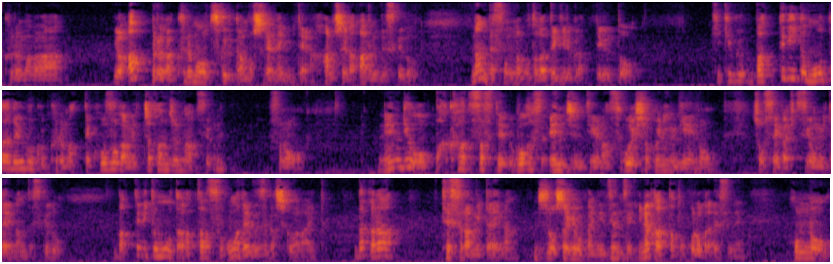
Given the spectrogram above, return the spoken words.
車が要はアップルが車を作るかもしれないみたいな話があるんですけどなんでそんなことができるかっていうと結局バッテリーとモーターで動く車って構造がめっちゃ単純なんですよね。その燃料を爆発させて動かすエンジンっていうのはすごい職人芸の調整が必要みたいなんですけどバッテリーとモーターだったらそこまで難しくはないと。だからテスラみたいな自動車業界に全然いなかったところがですねほんの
